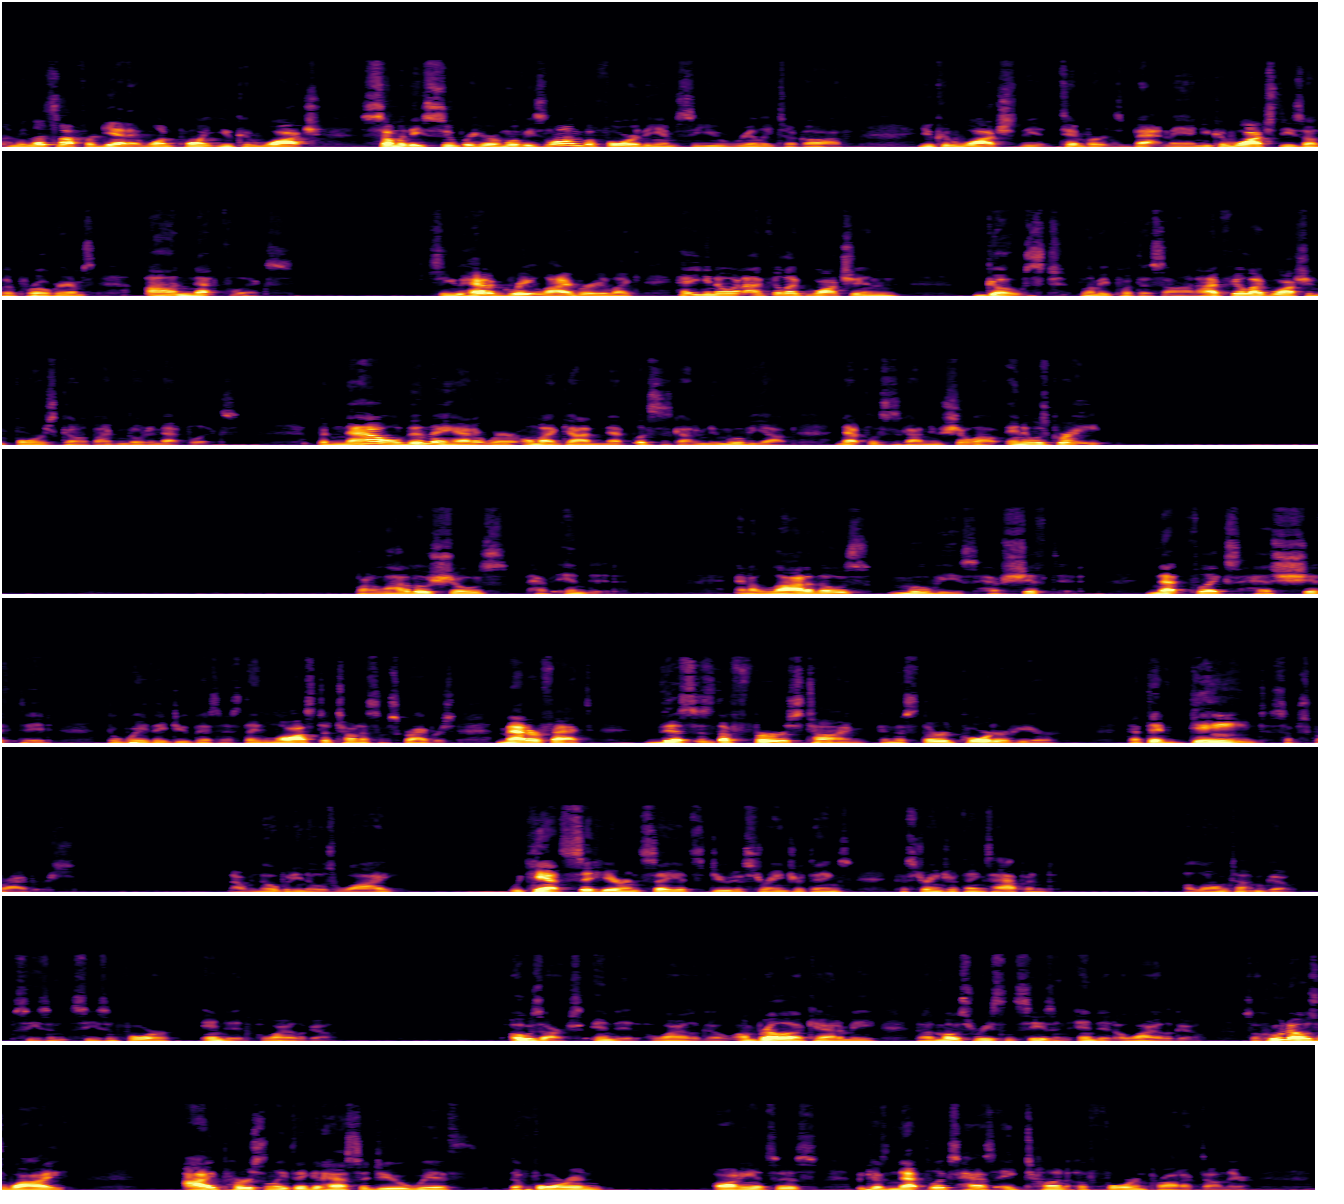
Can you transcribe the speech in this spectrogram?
I mean, let's not forget, at one point, you could watch some of these superhero movies long before the MCU really took off. You could watch the Tim Burton's Batman. You could watch these other programs on Netflix. So you had a great library like, hey, you know what? I feel like watching Ghost. Let me put this on. I feel like watching Forrest Gump. I can go to Netflix. But now, then they had it where, oh my God, Netflix has got a new movie out. Netflix has got a new show out. And it was great. But a lot of those shows have ended. And a lot of those movies have shifted. Netflix has shifted the way they do business. They lost a ton of subscribers. Matter of fact, this is the first time in this third quarter here that they've gained subscribers. Now, nobody knows why. We can't sit here and say it's due to Stranger Things because Stranger Things happened a long time ago. Season season 4 ended a while ago. Ozarks ended a while ago. Umbrella Academy, the most recent season, ended a while ago. So who knows why? I personally think it has to do with the foreign audiences because Netflix has a ton of foreign product on there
